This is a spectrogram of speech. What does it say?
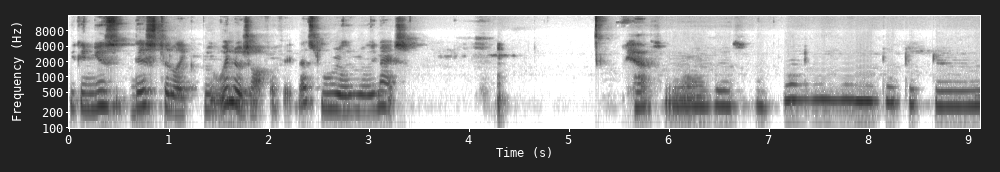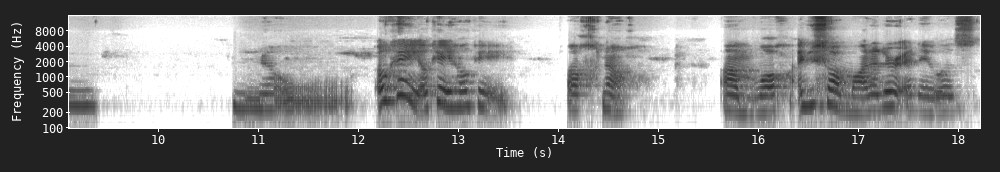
you can use this to like boot Windows off of it. That's really really nice. We have. No. Okay, okay, okay. Oh no. Um. Well, I just saw a monitor and it was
